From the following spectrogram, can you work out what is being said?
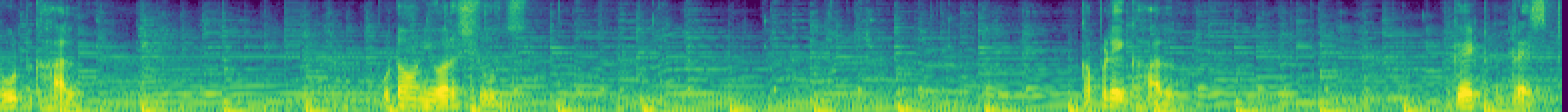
बूट घाल पुट ऑन युअर शूज़ कपडे घाल गेट ड्रेस्ड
